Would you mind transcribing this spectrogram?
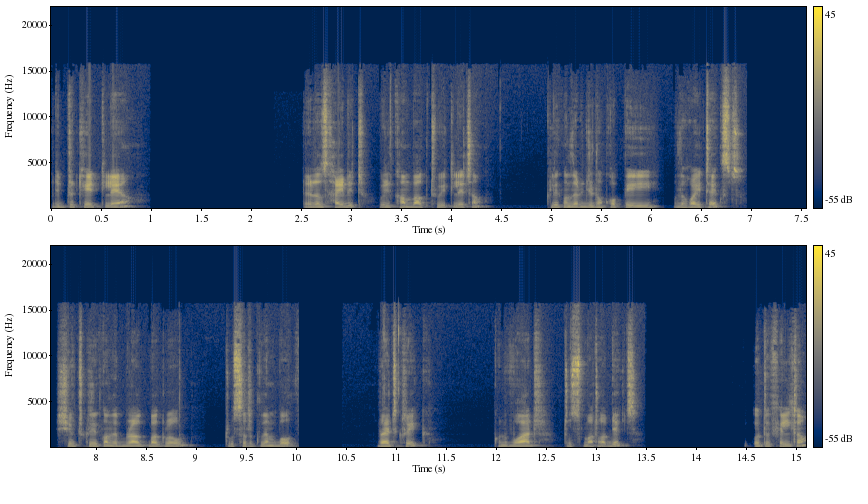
duplicate layer. Let us hide it. We'll come back to it later. Click on the original copy of the white text. Shift click on the black background to select them both. Right click, convert to smart object. Go to filter,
